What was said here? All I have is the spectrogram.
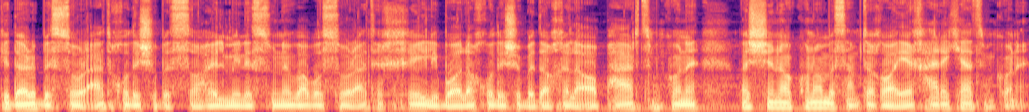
که داره به سرعت خودش رو به ساحل میرسونه و با سرعت خیلی بالا خودش رو به داخل آب پرت می‌کنه و شناکنان به سمت قایق حرکت می‌کنه.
